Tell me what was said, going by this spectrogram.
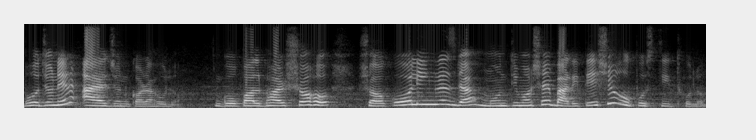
ভোজনের আয়োজন করা হলো। গোপাল ভাঁড় সহ সকল ইংরেজরা মন্ত্রীমশাই বাড়িতে এসে উপস্থিত হলো।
